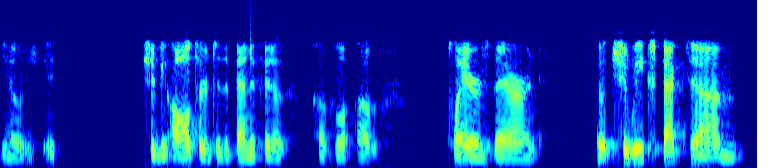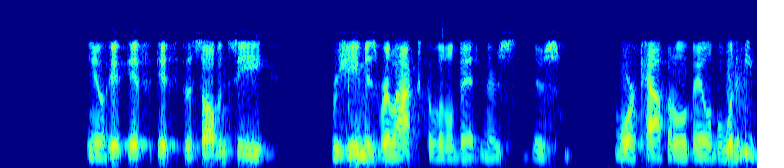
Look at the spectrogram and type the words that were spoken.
you know, it should be altered to the benefit of of players there. And should we expect um, you know, if if the solvency regime is relaxed a little bit and there's there's more capital available, would it be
